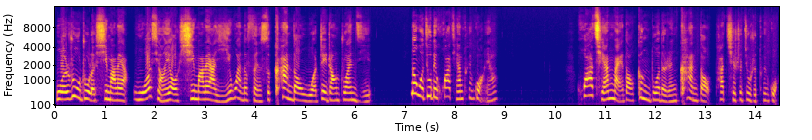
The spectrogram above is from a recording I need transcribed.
我入驻了喜马拉雅，我想要喜马拉雅一万的粉丝看到我这张专辑。那我就得花钱推广呀，花钱买到更多的人看到，它其实就是推广。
